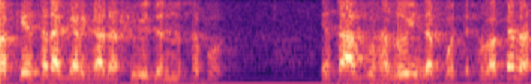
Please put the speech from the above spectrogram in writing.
مکې سره ګرګاډه شوې د نسبو یسا ګوسه زوی نه پوتې شوه که نه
